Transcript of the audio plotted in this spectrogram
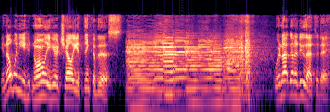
You know, when you normally hear cello, you think of this. We're not going to do that today.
